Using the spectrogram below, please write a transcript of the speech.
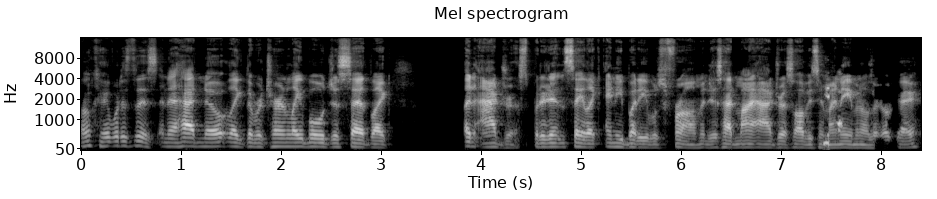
"Okay, what is this?" And it had no like the return label just said like an address, but it didn't say like anybody it was from. It just had my address, obviously my name, and I was like, "Okay."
